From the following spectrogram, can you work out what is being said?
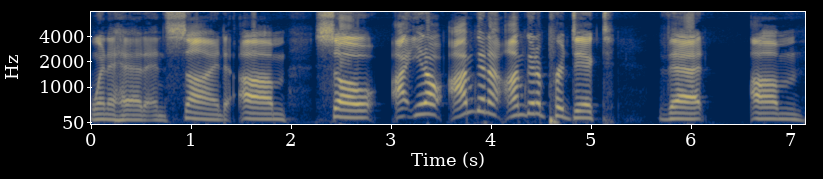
went ahead and signed. Um, so I, you know, I'm gonna I'm gonna predict that um,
